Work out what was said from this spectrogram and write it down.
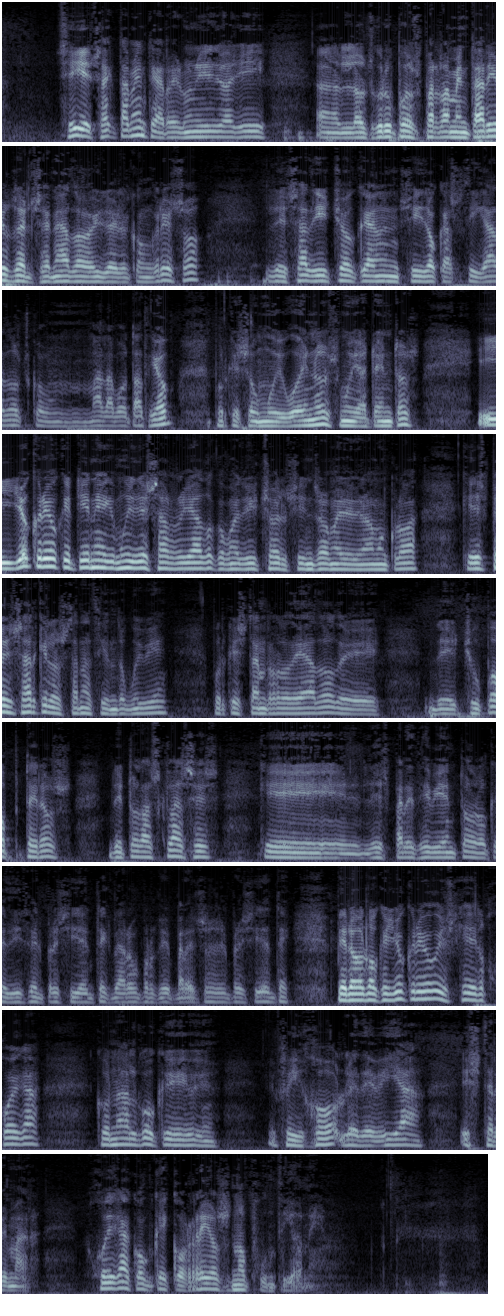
Sí, exactamente. Ha reunido allí a los grupos parlamentarios del Senado y del Congreso. Les ha dicho que han sido castigados con mala votación, porque son muy buenos, muy atentos. Y yo creo que tiene muy desarrollado, como he dicho, el síndrome de la Moncloa, que es pensar que lo están haciendo muy bien, porque están rodeados de, de chupópteros de todas clases que les parece bien todo lo que dice el presidente, claro, porque para eso es el presidente. Pero lo que yo creo es que él juega con algo que Feijó le debía extremar. Juega con que Correos no funcione.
